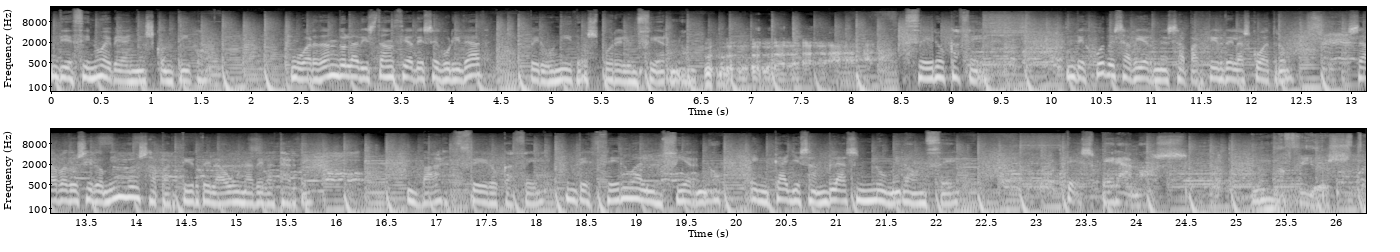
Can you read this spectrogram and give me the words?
19 años contigo. Guardando la distancia de seguridad, pero unidos por el infierno. Cero Café. De jueves a viernes a partir de las 4. Sábados y domingos a partir de la 1 de la tarde. Bar Cero Café. De cero al infierno. En calle San Blas número 11. Te esperamos. Una fiesta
